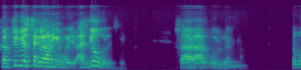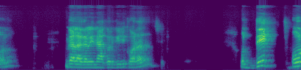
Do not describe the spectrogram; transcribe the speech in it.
কারণ তুই বেশ থাকলে অনেকে মরে যাবে, আজকেও বলেছে। স্যার, আর বলবেন না। তো বলো, গালাগালি না করে কিছু করার আছে? ওর দেখ, ওর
